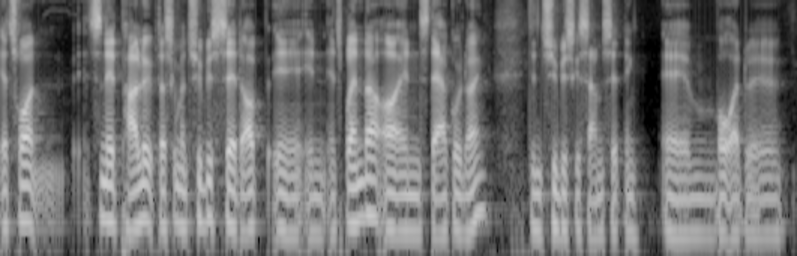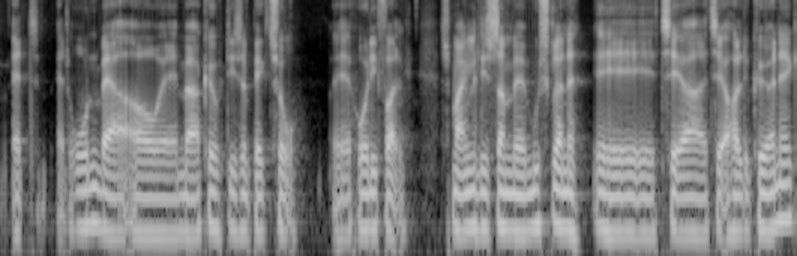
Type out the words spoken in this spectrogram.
Jeg tror, sådan et parløb, der skal man typisk sætte op en, en sprinter og en stærk rytter, ikke? Det er den typiske sammensætning, øh, hvor at, øh, at, at Rodenberg og øh, Mørkøv, de er som begge to øh, hurtige folk, så mangler ligesom øh, musklerne øh, til, at, til at holde det kørende. Ikke?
